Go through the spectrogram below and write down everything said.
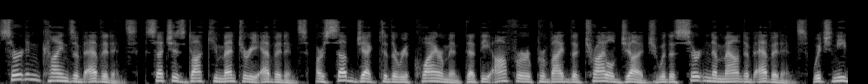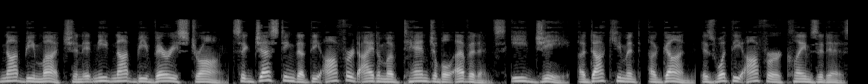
Certain kinds of evidence, such as documentary evidence, are subject to the requirement that the offerer provide the trial judge with a certain amount of evidence which need not be much and it need not be very strong suggesting that the offered item of tangible evidence e.g., a document, a gun is what the offerer claims it is.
